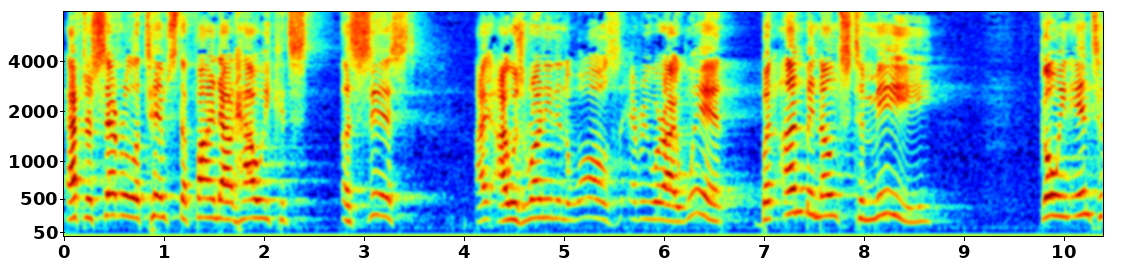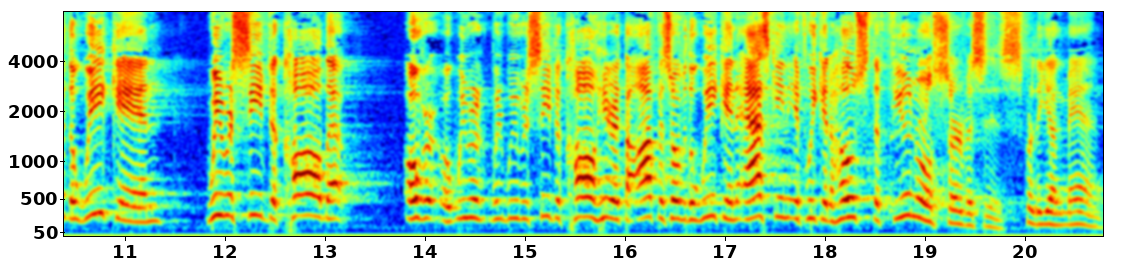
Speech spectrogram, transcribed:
After several attempts to find out how we could assist, I, I was running into walls everywhere I went, but unbeknownst to me, going into the weekend, we received a call that over uh, we, were, we received a call here at the office over the weekend asking if we could host the funeral services for the young man.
